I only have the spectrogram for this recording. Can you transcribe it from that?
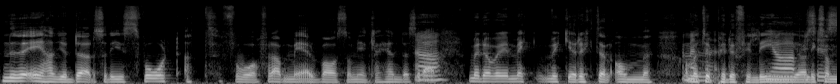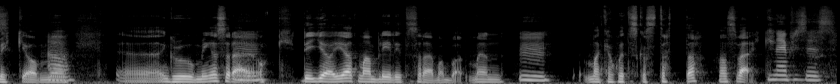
nu är han ju död så det är svårt att få fram mer vad som egentligen hände sådär. Ja. Men det var ju mycket, rykten om, om Men, typ pedofili ja, och precis. liksom mycket om eh, grooming och sådär. Mm. Och det gör ju att man blir lite sådär, man bara, men Mm. man kanske inte ska stötta hans verk. Nej precis.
